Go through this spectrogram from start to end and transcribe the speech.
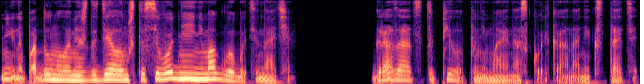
Нина подумала между делом, что сегодня и не могло быть иначе. Гроза отступила, понимая, насколько она не кстати.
